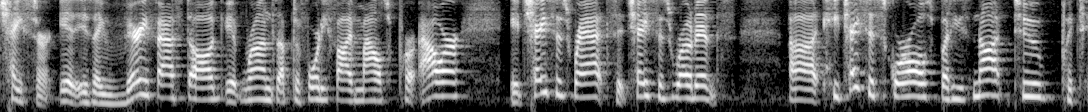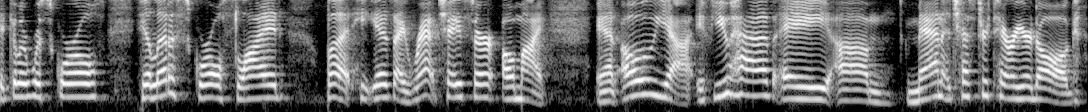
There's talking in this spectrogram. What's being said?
chaser. It is a very fast dog. It runs up to 45 miles per hour. It chases rats. It chases rodents. Uh, he chases squirrels, but he's not too particular with squirrels. He'll let a squirrel slide, but he is a rat chaser. Oh my. And oh yeah, if you have a um, Manchester Terrier dog,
